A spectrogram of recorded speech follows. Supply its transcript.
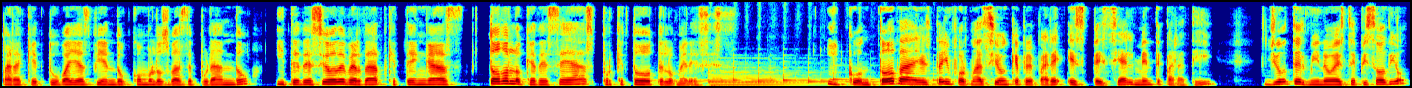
para que tú vayas viendo cómo los vas depurando y te deseo de verdad que tengas todo lo que deseas porque todo te lo mereces. Y con toda esta información que preparé especialmente para ti, yo termino este episodio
